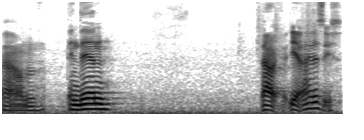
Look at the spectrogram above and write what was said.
Um, and then, oh yeah, that is east.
